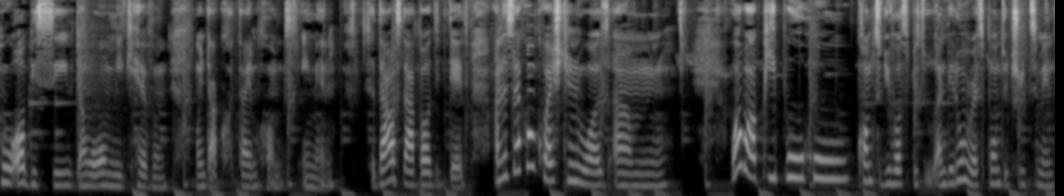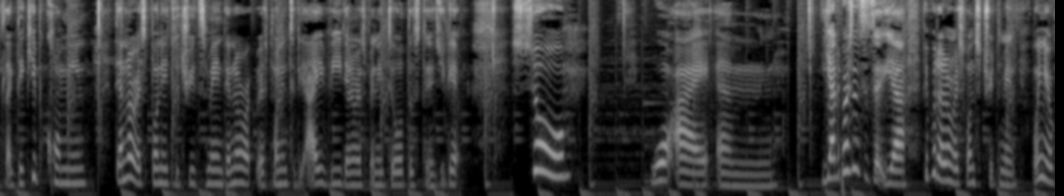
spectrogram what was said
we'll all be saved and we'll all make heaven when that time comes. Amen. So that was that about the dead. And the second question was um what about people who come to the hospital and they don't respond to treatment? Like they keep coming, they're not responding to treatment, they're not responding to the IV, they're not responding to all those things you get. So what I um yeah the person said yeah people that don't respond to treatment when you're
